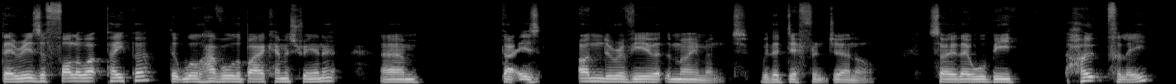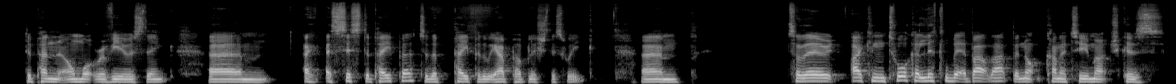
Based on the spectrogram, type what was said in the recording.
there is a follow up paper that will have all the biochemistry in it. Um, that is under review at the moment with a different journal. So there will be, hopefully, dependent on what reviewers think, um, a, a, sister paper to the paper that we have published this week. Um, so there, I can talk a little bit about that, but not kind of too much because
